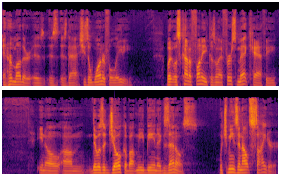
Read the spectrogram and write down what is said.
And her mother is, is, is that. She's a wonderful lady. But it was kind of funny because when I first met Kathy, you know, um, there was a joke about me being a xenos, which means an outsider.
